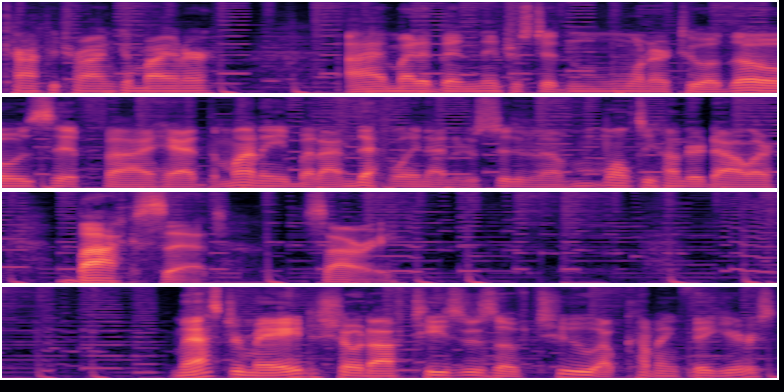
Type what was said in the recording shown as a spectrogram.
Computron combiner. I might have been interested in one or two of those if I had the money, but I'm definitely not interested in a multi hundred dollar box set. Sorry. Mastermade showed off teasers of two upcoming figures.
